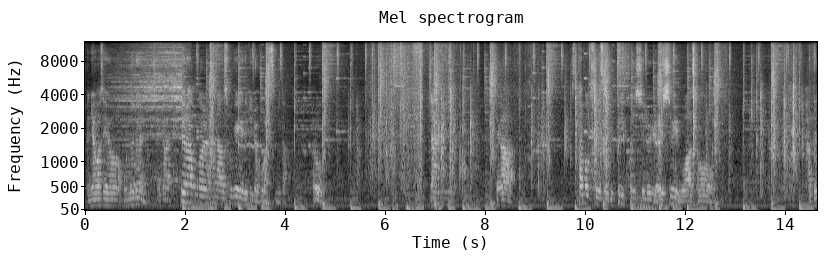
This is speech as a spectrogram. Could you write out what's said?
안녕하세요. 오늘은 제가 특별한 걸 하나 소개해 드리려고 왔습니다. 바로 짠! 제가 스타벅스에서 e-frequency를 열심히 모아서 받은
